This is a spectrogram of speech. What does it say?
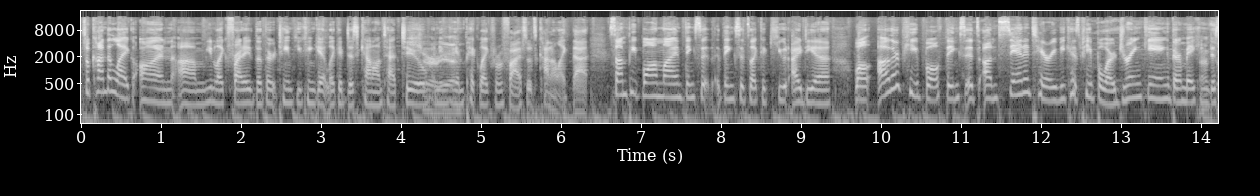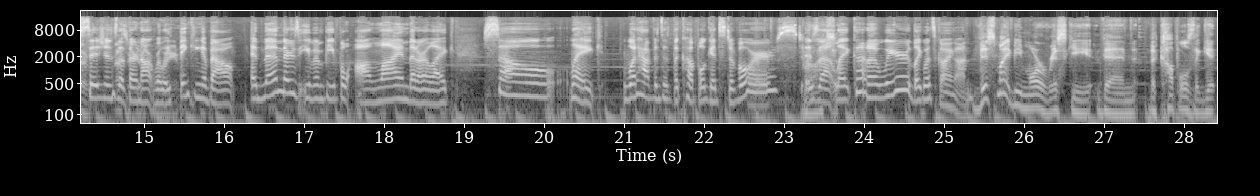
So kind of like on, um, you know, like Friday the 13th, you can get like a discount on tattoo Sure, and you yeah. can pick like from five. So it's kind of like that. Some people online thinks it thinks it's like a cute idea, while other people thinks it's unsanitary because people are drinking, they're making That's decisions that's that they're not really thinking about. And then there's even people online that are like, so like what happens if the couple gets divorced? Is that like kind of weird? Like what's going on? This might be more risky than the couples that get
